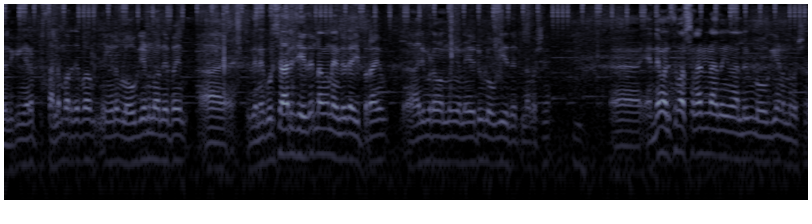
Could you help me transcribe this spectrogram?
നിനക്ക് ഇങ്ങനെ സ്ഥലം പറഞ്ഞപ്പോൾ ഇങ്ങനെ വ്ളോഗ് ചെയ്യണമെന്ന് പറഞ്ഞപ്പോൾ ഇതിനെക്കുറിച്ച് ആരും ചെയ്തിട്ടില്ല എന്നാണ് എന്റെ ഒരു അഭിപ്രായം. ആരും ഇവിടെ വന്ന് ഇങ്ങനെ ഒരു വ്ളോഗ് ചെയ്തിട്ടില്ല. പക്ഷേ എന്റെ എന്റെ മനസ്സിൽ വർഷമായിട്ടുണ്ടായിരുന്നെങ്കിൽ നല്ലൊരു വ്ളോഗ് ചെയ്യണമെന്ന്. പക്ഷേ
